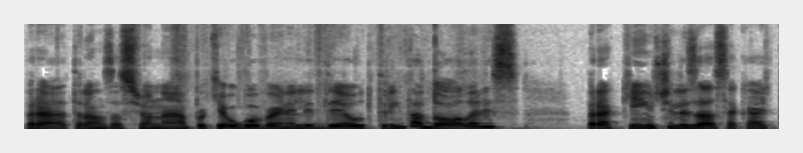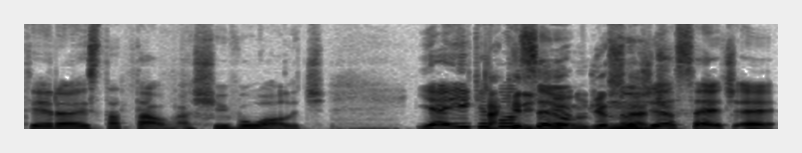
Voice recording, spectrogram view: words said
para transacionar, porque o governo ele deu 30 dólares para quem utilizasse a carteira estatal, a Chivo Wallet. E aí, o que Naquele aconteceu? dia, no dia no 7. dia 7, é.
